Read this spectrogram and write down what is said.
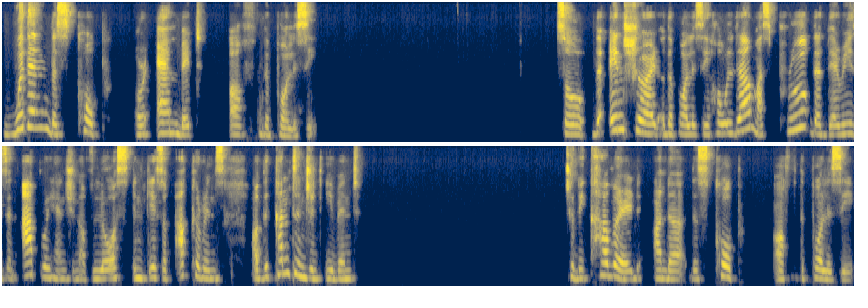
within the scope or ambit of the policy. So the insured or the policyholder must prove that there is an apprehension of loss in case of occurrence of the contingent event to be covered under the scope of the policy.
